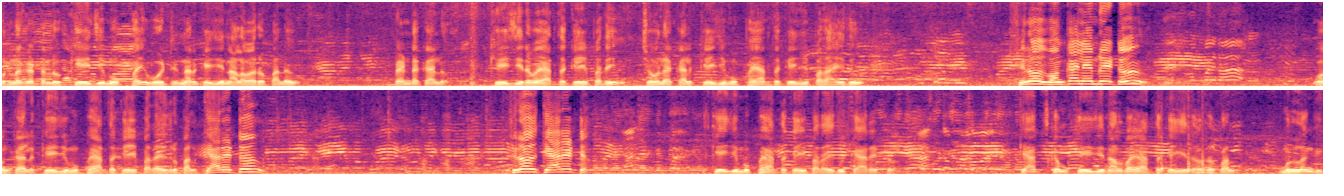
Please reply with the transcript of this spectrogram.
ఉర్లగడ్డలు కేజీ ముప్పై ఒకటిన్నర కేజీ నలభై రూపాయలు. బెండకాయలు కేజీ ఇరవై అర్ధ కేజీ పది. చెవులకాయలు కేజీ ముప్పై అర్ధ కేజీ పదహైదు. ఫిరోజ్ వంకాయలు ఏం రేటు? వంకాయలు కేజీ ముప్పై అర్ధ కేజీ పదహైదు రూపాయలు. క్యారెట్? ఫిరోజ్ క్యారెట్. కేజీ ముప్పై అర్ధ కేజీ పదహైదు క్యారెట్. క్యాప్సికమ్ కేజీ నలభై అర్ధ కేజీ ఇరవై రూపాయలు. ముల్లంగి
